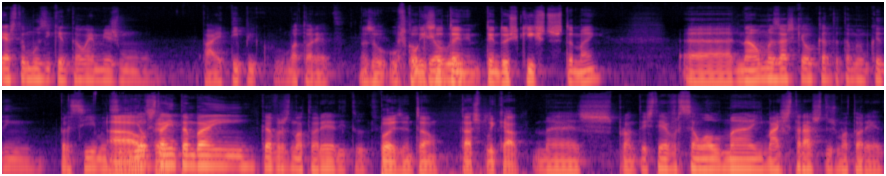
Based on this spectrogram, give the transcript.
esta música então é mesmo. Pá, é típico Motorhead. Mas o, o com vocalista aquele- tem, tem dois quistos também. Ah, não, mas acho que ele canta também um bocadinho para cima. Ah, e eles têm também covers de Motorhead e tudo. Pois, então, está explicado. Mas pronto, esta é a versão alemã e mais trash dos Motorhead.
